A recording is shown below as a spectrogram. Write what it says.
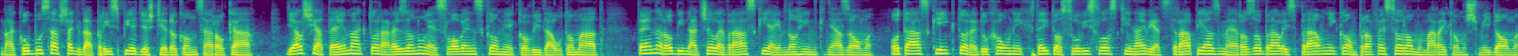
Na Kubu sa však dá prispieť ešte do konca roka. Ďalšia téma, ktorá rezonuje Slovenskom je COVID-automat. Ten robí na čele vrázky aj mnohým kňazom. Otázky, ktoré duchovných v tejto súvislosti najviac trápia, sme rozobrali s právnikom profesorom Marekom Šmidom.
